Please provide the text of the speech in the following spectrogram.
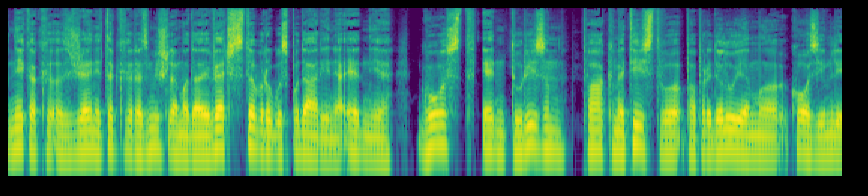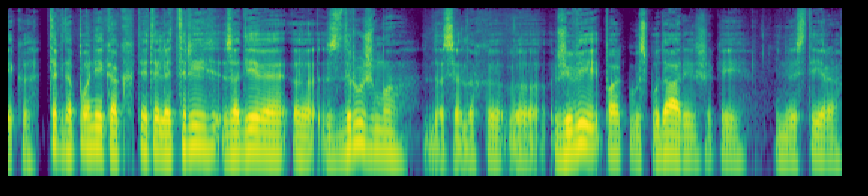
nekako ženi tako razmišljamo, da je več stebrov gospodarjenja. En je gost, en turizem, pa kmetijstvo, pa predelujemo kozi mleko. Tako da po nekak te tele tri zadeve uh, združimo, da se lahko uh, živi, pa gospodari še kaj investira.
